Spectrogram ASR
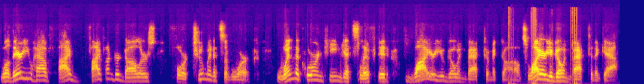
well, there you have five $500 for two minutes of work. When the quarantine gets lifted, why are you going back to McDonald's? Why are you going back to the Gap?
